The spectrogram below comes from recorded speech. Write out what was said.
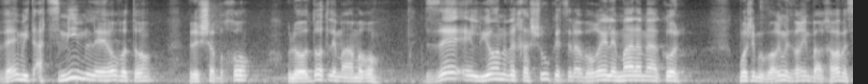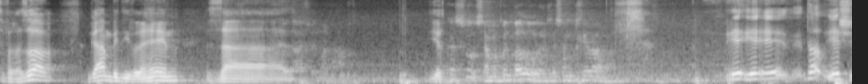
והם מתעצמים לאהוב אותו ולשבחו ולהודות למאמרו. זה עליון וחשוק אצל הבורא למעלה מהכל. כמו שמבוארים הדברים בהרחבה בספר הזוהר, גם בדבריהם ז"ל. קשור, שם הכל ברור, אין לך שם בחירה. טוב, יש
